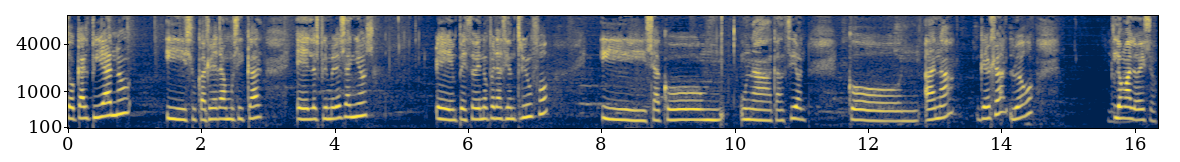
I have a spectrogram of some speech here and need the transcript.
Toca el piano y su carrera musical en los primeros años eh, empezó en Operación Triunfo y sacó mm, una canción con Ana Guerra luego lo malo eso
